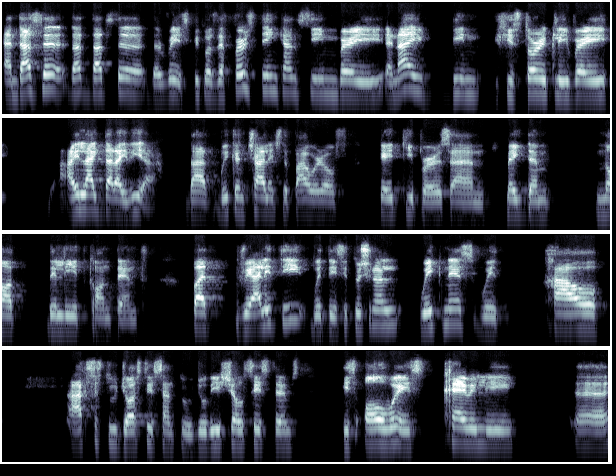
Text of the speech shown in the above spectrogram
and that's the that that's the the risk because the first thing can seem very and I've been historically very I like that idea that we can challenge the power of gatekeepers and make them not delete content. But reality with the institutional weakness, with how access to justice and to judicial systems is always heavily uh,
